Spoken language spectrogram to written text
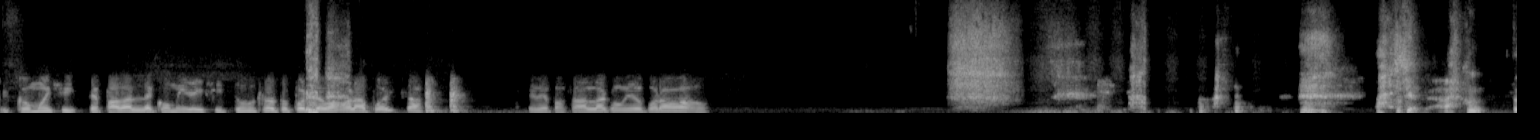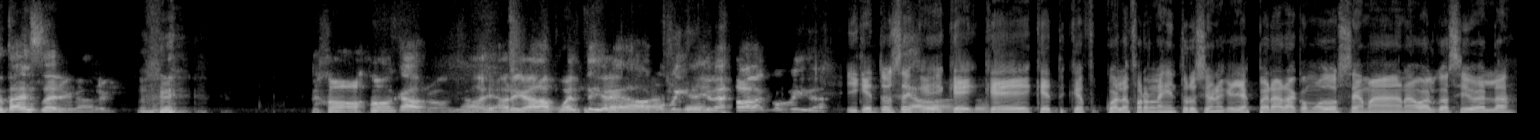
¿Y cómo hiciste para darle comida? ¿Hiciste un roto por debajo de la puerta y le pasabas la comida por abajo? Cabrón. ¿Tú estás en serio, cabrón? No, cabrón. No, yo abría la puerta y yo le daba comida. Yo le daba la comida. ¿Y qué entonces, qué, qué- qué- qué- cuáles fueron las instrucciones? Que ella esperara como dos semanas o algo así, ¿verdad?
